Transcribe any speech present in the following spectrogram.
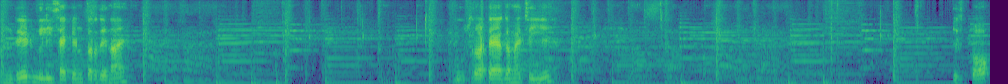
100 मिली सेकेंड कर देना है। दूसरा टैग हमें चाहिए। स्टॉप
